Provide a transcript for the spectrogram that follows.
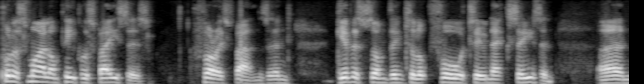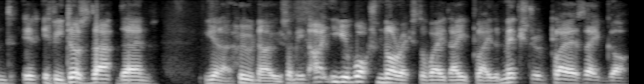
put a smile on people's faces, Forest fans, and give us something to look forward to next season. And if he does that, then you know, who knows? I mean, I, you watch Norwich the way they play, the mixture of players they've got.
